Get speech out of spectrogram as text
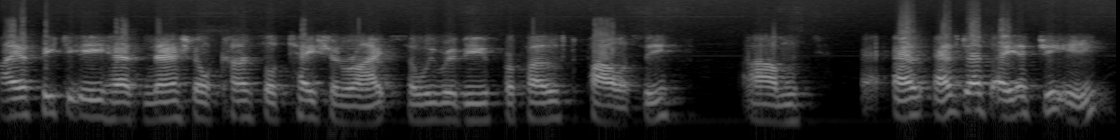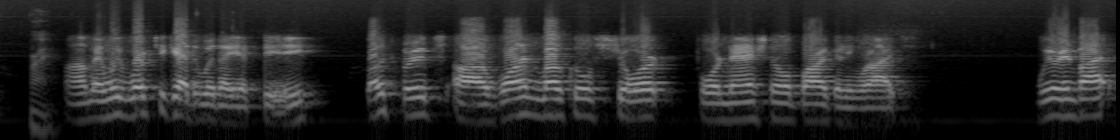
IFPTE has national consultation rights, so we review proposed policy. um, as, as does AFGE. Right. Um, and we work together with AFGE. Both groups are one local short for national bargaining rights. We're invi-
